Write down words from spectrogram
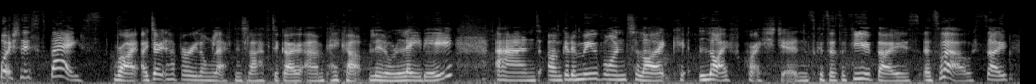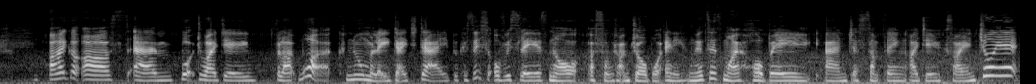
watch this space. Right, I don't have very long left until I have to go and pick up little lady. And I'm gonna move on to like life questions because there's a few of those as well. So I got asked um, what do I do for like work normally day to day? Because this obviously is not a full-time job or anything. This is my hobby and just something I do because I enjoy it.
